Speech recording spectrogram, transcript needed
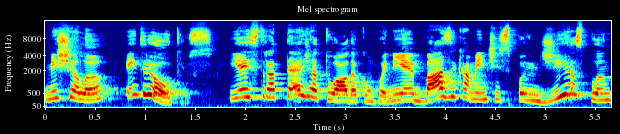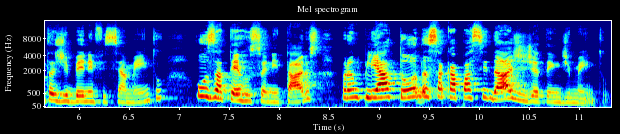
Michelin, entre outros. E a estratégia atual da companhia é basicamente expandir as plantas de beneficiamento, os aterros sanitários, para ampliar toda essa capacidade de atendimento.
